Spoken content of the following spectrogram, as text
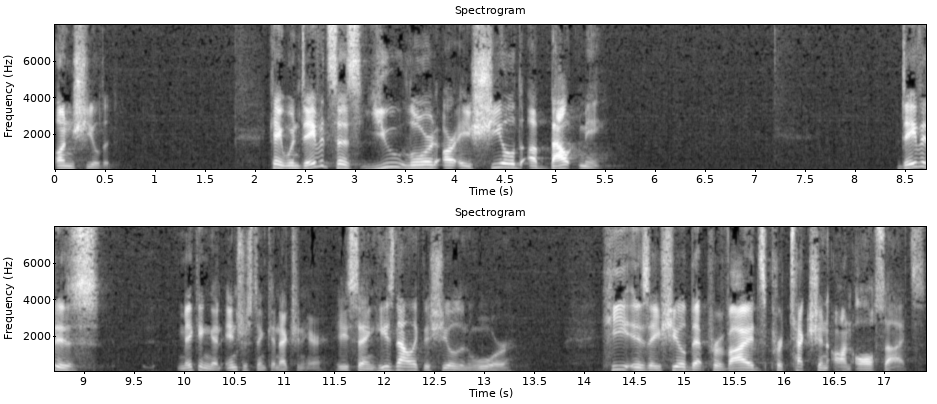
unshielded Okay, when David says, You, Lord, are a shield about me, David is making an interesting connection here. He's saying he's not like the shield in war, he is a shield that provides protection on all sides.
